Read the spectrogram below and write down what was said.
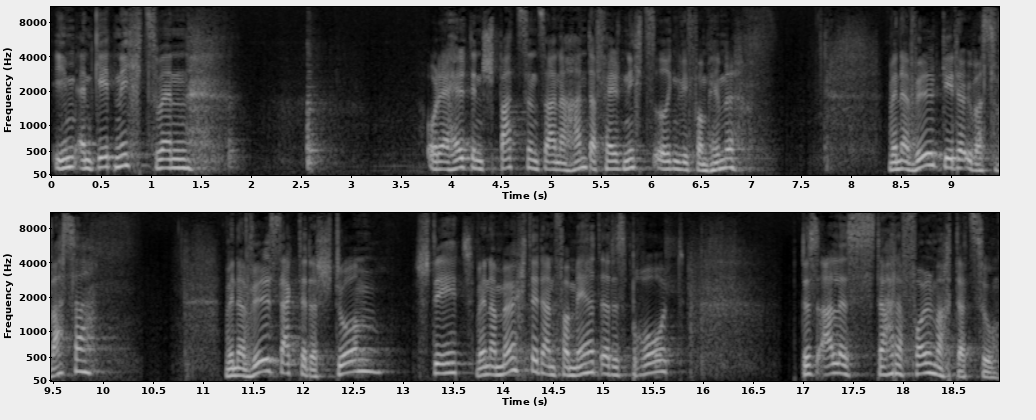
Ihm entgeht nichts, wenn, oder er hält den Spatz in seiner Hand, da fällt nichts irgendwie vom Himmel. Wenn er will, geht er übers Wasser. Wenn er will, sagt er, der Sturm steht. Wenn er möchte, dann vermehrt er das Brot. Das alles, da hat er Vollmacht dazu.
